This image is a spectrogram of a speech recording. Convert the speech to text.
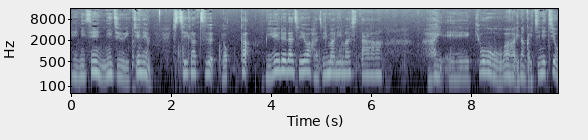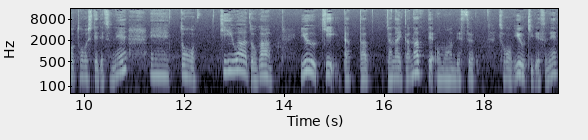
えー、2021年7月4日見えるラジオ始まりました。はい、えー、今日はなんか一日を通してですねえー、っとキーワードが勇気だったじゃないかなって思うんです。そう勇気ですね。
